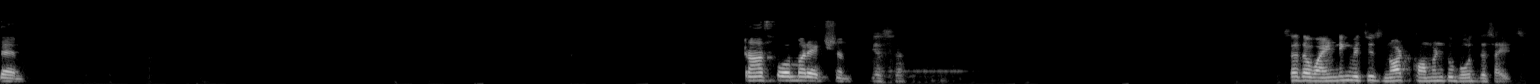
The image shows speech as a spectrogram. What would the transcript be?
them? Transformer action. Yes, sir. So the winding which is not common to both the sides.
